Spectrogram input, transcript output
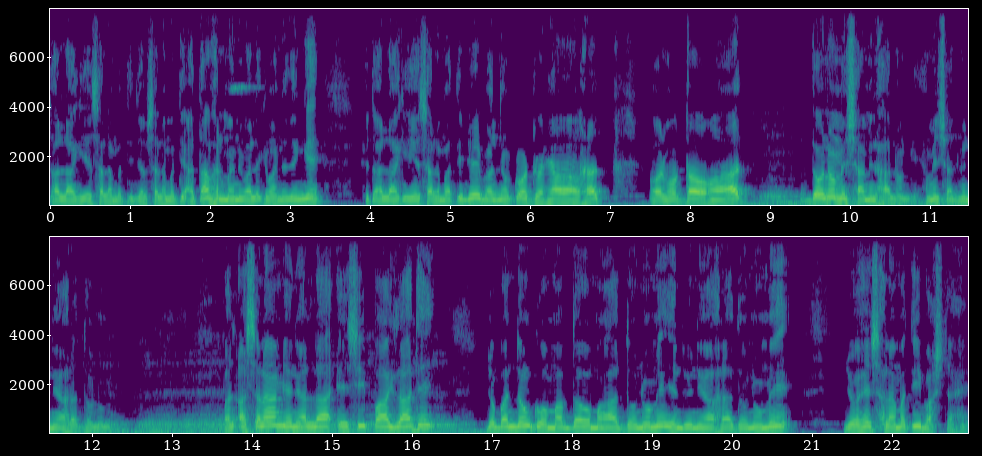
تو اللہ کی یہ سلامتی، جب سلامتی عطا فرمانے والے کے معنی دیں گے، پھر تو اللہ کی یہ سلامتی جو ہے بندوں کو دنیا و آخرت اور مبدا و مات دونوں میں شامل حال ہوں گے۔ ہمیشہ دنیا آخرت دونوں میں۔ بس السلام یعنی اللہ ایسی پاک ذات ہے جو بندوں کو مبدا و معاد دونوں میں یعنی دنیا آخرا دونوں میں جو ہے سلامتی بخشتا ہے۔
